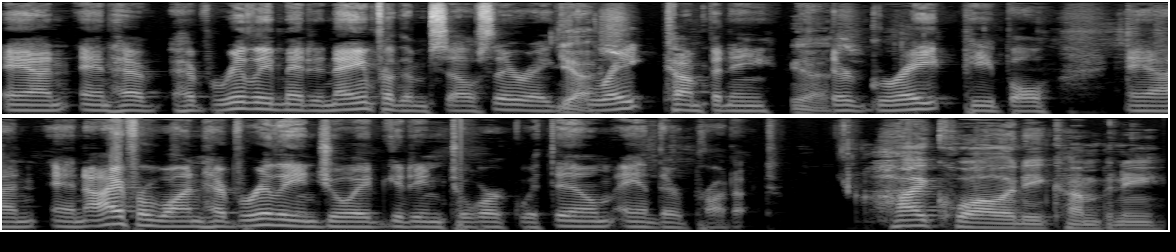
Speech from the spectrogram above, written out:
and and have have really made a name for themselves. They're a Yes. great company. Yes. They're great people, and and I for one have really enjoyed getting to work with them and their product. High quality company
